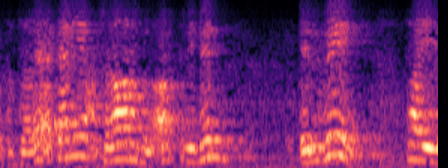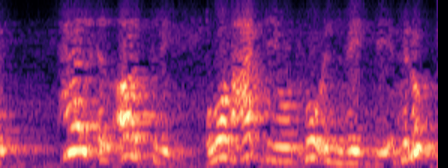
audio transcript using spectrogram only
أدي طريقة ثانية عشان أعرف ال artery من ال vein. طيب هل ال artery وهو معدي من فوق ال vein بيقفله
